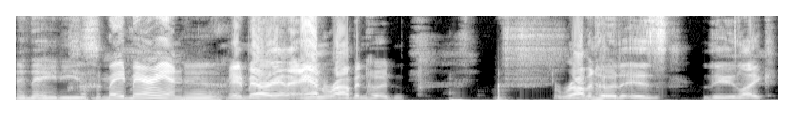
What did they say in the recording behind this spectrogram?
in the eighties. Maid Marian. yeah. Maid Marian and Robin Hood. Robin Hood is the like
